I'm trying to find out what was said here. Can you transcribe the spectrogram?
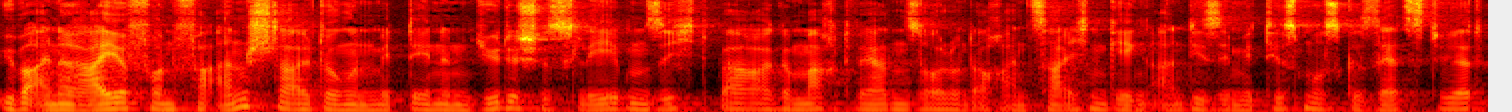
über eine Reihe von Veranstaltungen, mit denen jüdisches Leben sichtbarer gemacht werden soll und auch ein Zeichen gegen Antisemitismus gesetzt wird.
